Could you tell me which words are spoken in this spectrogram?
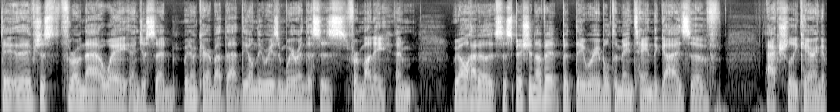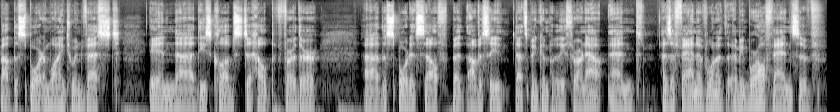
They, they've just thrown that away and just said we don't care about that. The only reason we're in this is for money, and we all had a suspicion of it, but they were able to maintain the guise of actually caring about the sport and wanting to invest in uh, these clubs to help further uh, the sport itself. But obviously, that's been completely thrown out. And as a fan of one of the, I mean, we're all fans of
